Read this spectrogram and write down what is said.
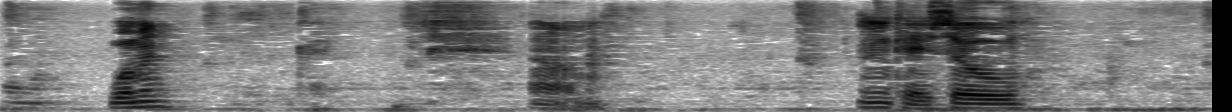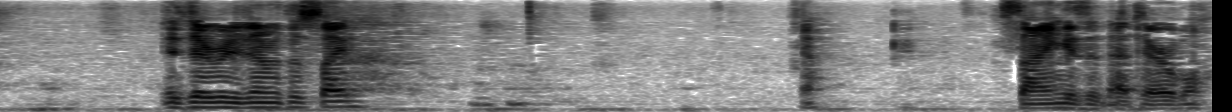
woman. Woman. Okay. Um, okay. So, is everybody done with this slide? Yeah. Okay. Sighing is it that terrible?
